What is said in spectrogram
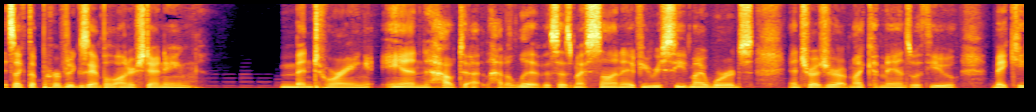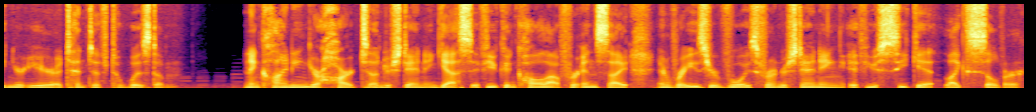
It's like the perfect example of understanding mentoring and how to how to live. It says, "My son, if you receive my words and treasure up my commands with you, making your ear attentive to wisdom." And inclining your heart to understanding. Yes, if you can call out for insight and raise your voice for understanding, if you seek it like silver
